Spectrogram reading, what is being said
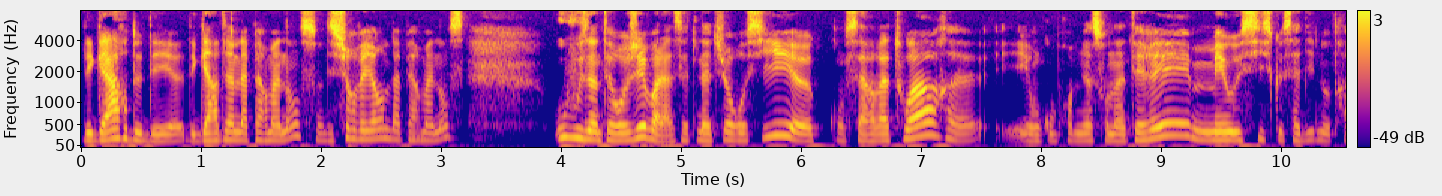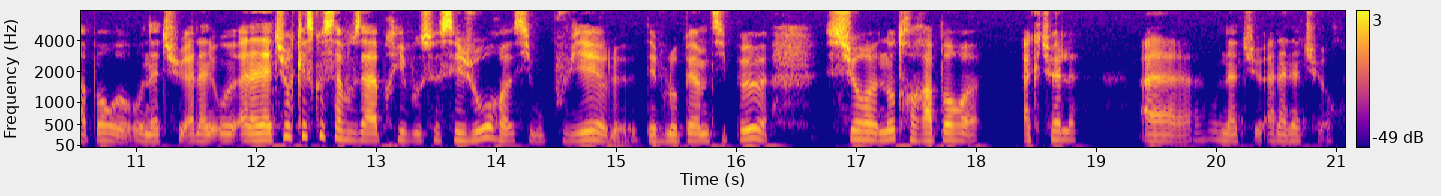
des gardes, des, des gardiens de la permanence, des surveillants de la permanence où vous interrogez voilà cette nature aussi euh, conservatoire euh, et on comprend bien son intérêt mais aussi ce que ça dit de notre rapport au, à, la, nature. Qu'est-ce que ça vous a appris vous ce séjour euh, si vous pouviez le développer un petit peu sur notre rapport actuel à, au à la nature?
